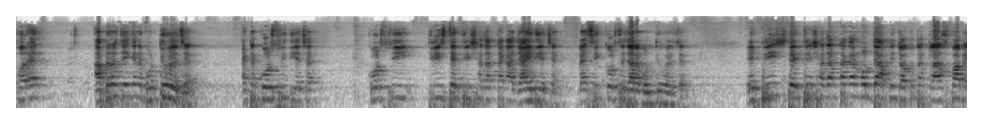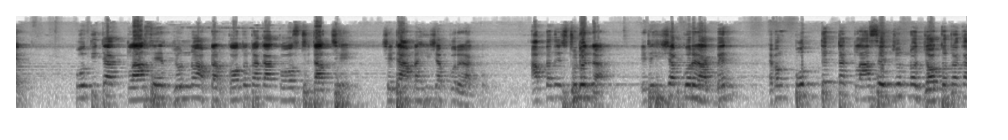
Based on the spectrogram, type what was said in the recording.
ধরেন আপনারা যে এখানে ভর্তি হয়েছেন, একটা কোর্স ফি দিয়েছেন। কোর্স ফি তিরিশ তেত্রিশ হাজার টাকা যাই দিয়েছেন। বেসিক কোর্সে যারা ভর্তি হয়েছেন। এই ত্রিশ তেত্রিশ হাজার টাকার মধ্যে আপনি যতটা ক্লাস পাবেন, প্রতিটা ক্লাসের জন্য আপনার কত টাকা কস্ট যাচ্ছে, সেটা আমরা হিসাব করে রাখব। আপনাদের স্টুডেন্টরা এটা হিসাব করে রাখবেন এবং প্রত্যেকটা ক্লাসের জন্য যত টাকা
